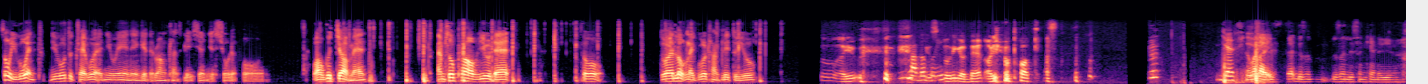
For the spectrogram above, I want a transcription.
So you go and you go to travel anyway, and then get the wrong translation. Just show the phone. Wow, good job, man. I'm so proud of you, Dad. So, do I look like Google Translate to you? So are you Probably. excluding your dad on your podcast? Yes, he Never mind, is. if that doesn't doesn't listen can already. ah.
